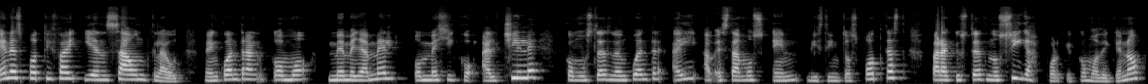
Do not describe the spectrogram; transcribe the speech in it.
en Spotify y en SoundCloud. Me encuentran como Meme Yamel o México al Chile, como usted lo encuentre. Ahí estamos en distintos podcasts para que usted nos siga, porque como de que no,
